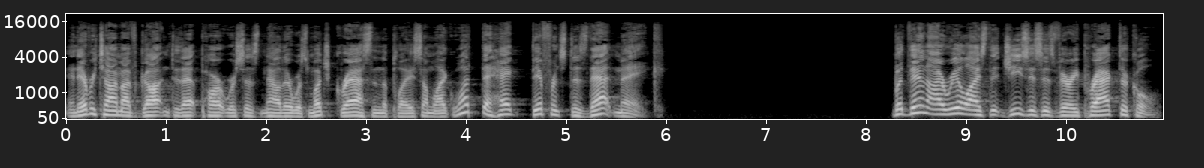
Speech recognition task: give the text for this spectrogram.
And every time I've gotten to that part where it says, Now there was much grass in the place, I'm like, What the heck difference does that make? But then I realized that Jesus is very practical.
